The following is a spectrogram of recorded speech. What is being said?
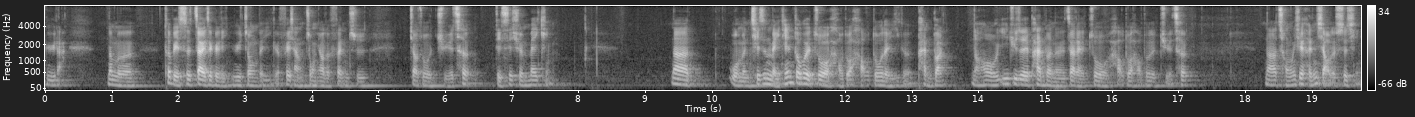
域啦。那么特别是在这个领域中的一个非常重要的分支，叫做决策 （decision making）。那我们其实每天都会做好多好多的一个判断，然后依据这些判断呢，再来做好多好多的决策。那从一些很小的事情，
